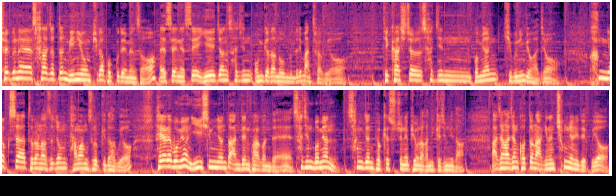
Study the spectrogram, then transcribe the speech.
최근에 사라졌던 미니홈피가 복구되면서 SNS에 예전 사진 옮겨다 놓은 분들이 많더라고요. 디카 시절 사진 보면 기분이 묘하죠. 흑역사 드러나서 좀 당황스럽기도 하고요. 헤아려 보면 20년도 안 된 과거인데 사진 보면 상전 벽해 수준의 변화가 느껴집니다. 아장아장 걷던 아기는 청년이 됐고요.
